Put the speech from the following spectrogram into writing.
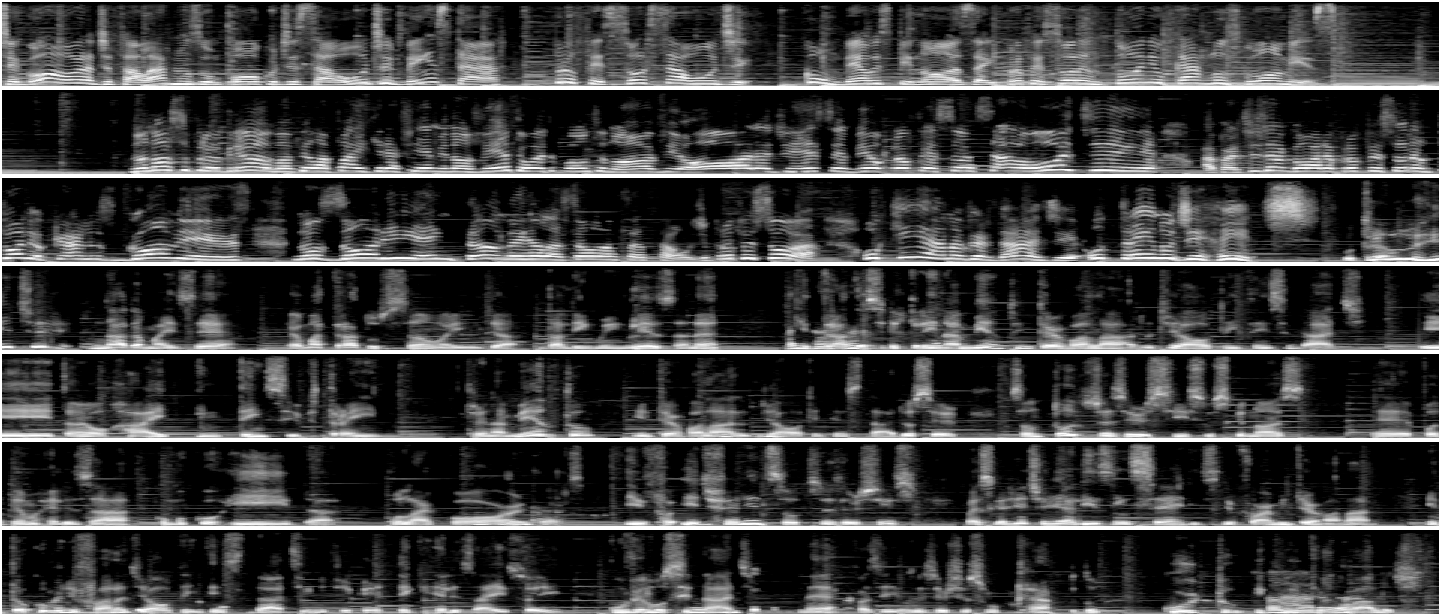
Chegou a hora de falarmos um pouco de saúde e bem-estar. Professor Saúde, com Bel Espinosa e professor Antônio Carlos Gomes. No nosso programa, pela Pai FM 98.9, hora de receber o professor Saúde. A partir de agora, professor Antônio Carlos Gomes nos orientando em relação à nossa saúde. Professor, o que é, na verdade, o treino de HIIT? O treino de HIIT nada mais é, é uma tradução aí da, da língua inglesa, né? Que uhum. trata-se de treinamento intervalado de alta intensidade. E, então é o High Intensive Training, treinamento intervalado de alta intensidade, ou seja, são todos os exercícios que nós é, podemos realizar, como corrida, pular cordas uhum. e, e diferentes outros exercícios, mas que a gente realiza em séries, de forma intervalada. Então, como ele fala de alta intensidade, significa que a gente tem que realizar isso aí com velocidade, né? Fazer o exercício rápido, curto e com uhum. intervalos.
